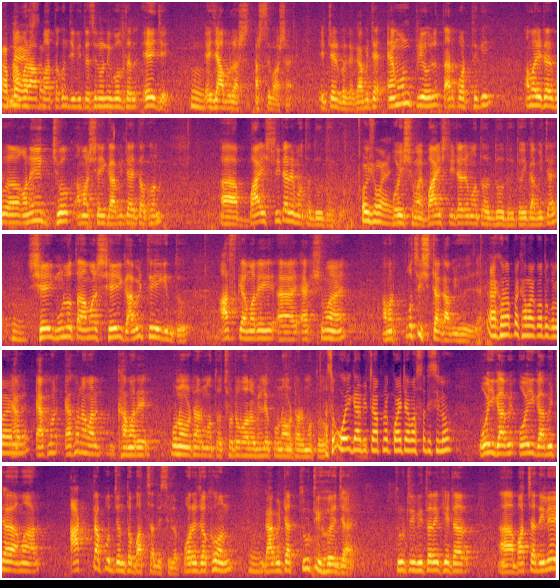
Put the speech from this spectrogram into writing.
আপনি আমার। আব্বা তখন জীবিত ছিলেন উনি বলতেন এই যে এই যে আবুল আস- আসছে বাসায়। এটার পরে গাভীটা এমন প্রিয় হলো তারপর থেকেই আমার এটার অনেক ঝোঁক আমার সেই গাভীটায় তখন বাইশ লিটারের মতো দুধ হইতো। ওই সময়। ওই সময় বাইশ লিটারের মতো দুধ হইতো ওই গাভীটায়। সেই মূলত আমার সেই গাভীর থেকেই কিন্তু আজকে আমার এই এক সময় আমার পঁচিশটা গাভী হয়ে যায়। এখন আপনার খামার কতগুলো মানে? এখন এখন আমার খামারে পনেরোটার মতো ছোট বড় মিলে পনেরোটার মতো। আচ্ছা ওই গাভিটা আপনার কয়টা বাচ্চা দিছিল? ওই গাভী ওই গাভীটা আমার আটটা পর্যন্ত বাচ্চা দিছিল। পরে যখন গাভীটা ত্রুটি হয়ে যায় ত্রুটির ভিতরে কি এটার বাচ্চা দিলে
